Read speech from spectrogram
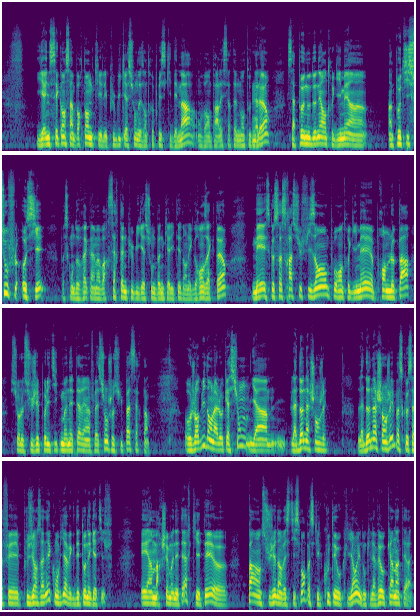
Il y a une séquence importante qui est les publications des entreprises qui démarrent. On va en parler certainement tout à mm. l'heure. Ça peut nous donner entre guillemets un, un petit souffle haussier parce qu'on devrait quand même avoir certaines publications de bonne qualité dans les grands acteurs. Mais est-ce que ça sera suffisant pour, entre guillemets, prendre le pas sur le sujet politique, monétaire et inflation? Je ne suis pas certain. Aujourd'hui, dans la location, il y a, la donne a changé. La donne a changé parce que ça fait plusieurs années qu'on vit avec des taux négatifs et un marché monétaire qui était euh, pas un sujet d'investissement parce qu'il coûtait aux clients et donc il n'avait aucun intérêt.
